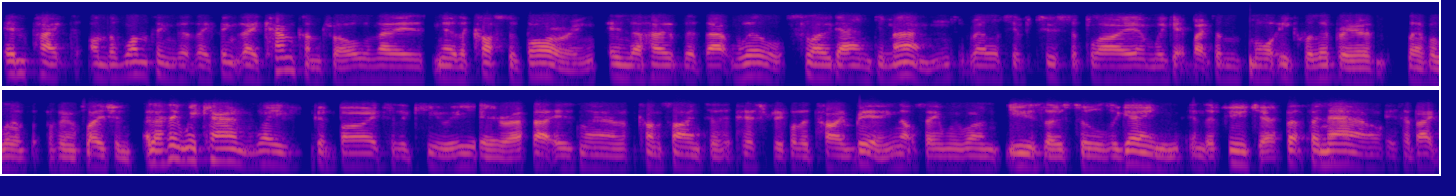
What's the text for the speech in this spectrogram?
impact on the one thing that they think they can control, and that is, you know, the cost of borrowing, in the hope that that will slow down demand relative to supply, and we get back to a more equilibrium level of, of inflation. And I think we can wave goodbye to the QE era. That is now consigned to history for the time being. Not saying we won't use those tools again in the future, but for now, it's about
